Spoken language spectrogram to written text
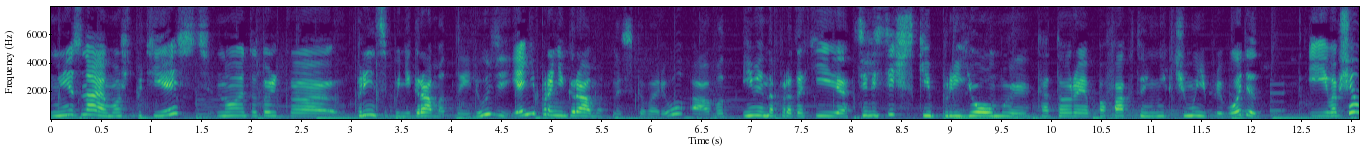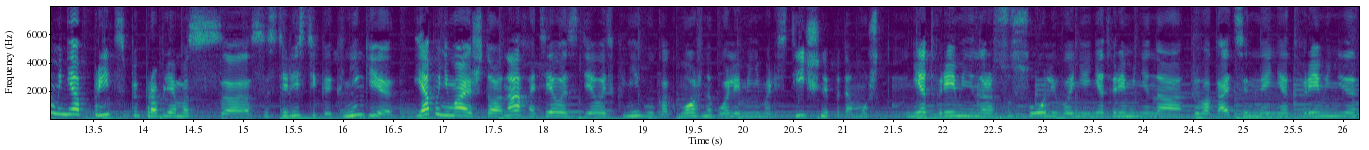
не знаю, может быть, есть, но это только, в принципе, неграмотные люди. Я не про неграмотность говорю, а вот именно про такие стилистические приемы, которые по факту ни к чему не приводят. И вообще у меня, в принципе, проблема с, со стилистикой книги. Я понимаю, что она хотела сделать книгу как можно более минималистичной, потому что нет времени на рассусоливание, нет времени на прилагательные, нет времени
